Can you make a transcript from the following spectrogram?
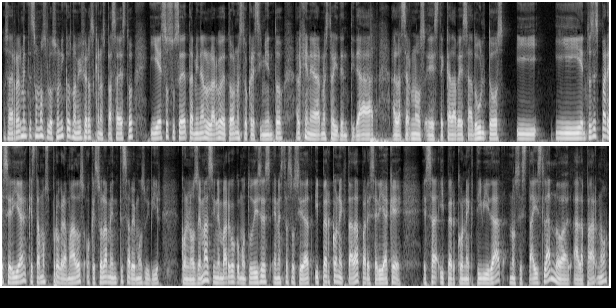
O sea, realmente somos los únicos mamíferos que nos pasa esto y eso sucede también a lo largo de todo nuestro crecimiento al generar nuestra identidad, al hacernos este, cada vez adultos y Y entonces parecería que estamos programados o que solamente sabemos vivir con los demás. Sin embargo, como tú dices, en esta sociedad hiperconectada parecería que esa hiperconectividad nos está aislando a, la par, ¿no?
